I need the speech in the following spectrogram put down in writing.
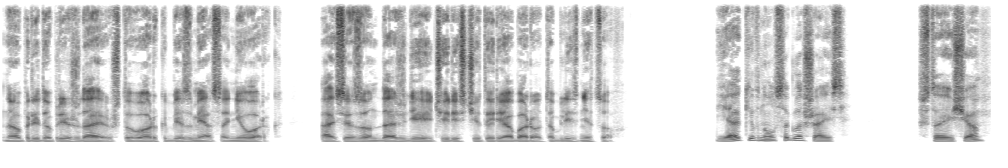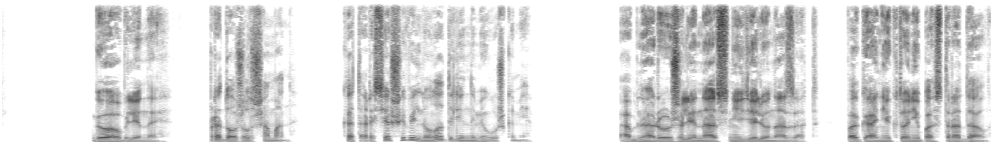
Но предупреждаю, что орк без мяса не орк, а сезон дождей через четыре оборота близнецов. Я кивнул, соглашаясь. Что еще? Гоблины, продолжил шаман. Катарсия шевельнула длинными ушками. Обнаружили нас неделю назад. Пока никто не пострадал,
